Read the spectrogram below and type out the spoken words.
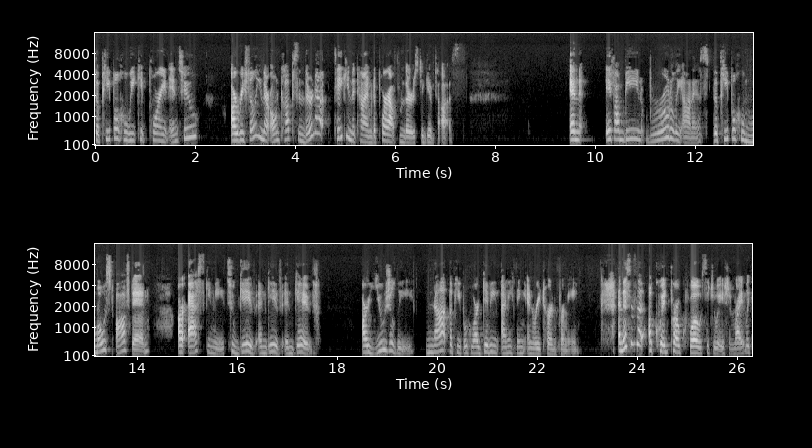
the people who we keep pouring into are refilling their own cups and they're not taking the time to pour out from theirs to give to us. And if I'm being brutally honest, the people who most often are asking me to give and give and give are usually not the people who are giving anything in return for me. And this is a, a, quid pro quo situation, right? Like,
